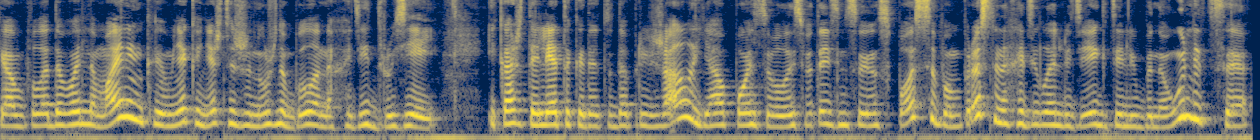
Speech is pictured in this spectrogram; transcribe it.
я была довольно маленькая, и мне, конечно же, нужно было находить друзей. И каждое лето, когда я туда приезжала, я пользовалась вот этим своим способом, просто находила людей где-либо на улице,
